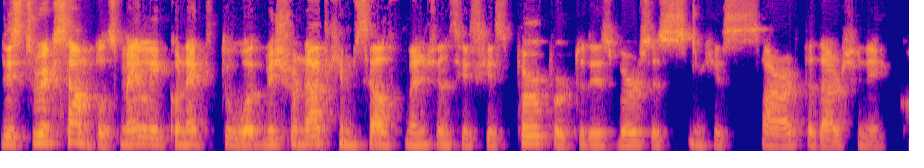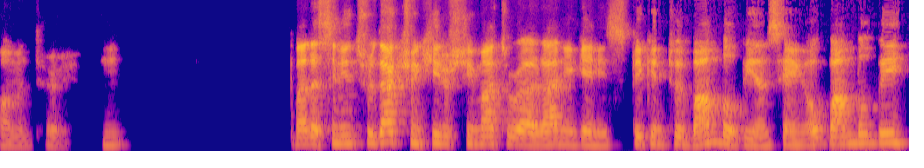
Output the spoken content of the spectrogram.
these two examples, mainly connected to what Vishwanath himself mentions is his purport to these verses in his Sarartha Darshini commentary. Hmm? But as an introduction, here Srimati Radharani again is speaking to bumblebee and saying, Oh, bumblebee,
